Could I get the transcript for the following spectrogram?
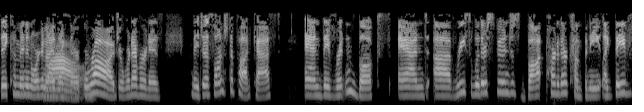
They come in and organize like their garage or whatever it is. They just launched a podcast, and they've written books. And uh, Reese Witherspoon just bought part of their company. Like they've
